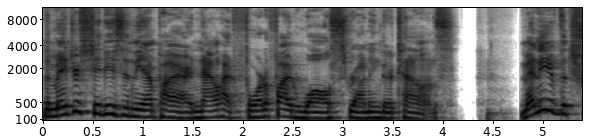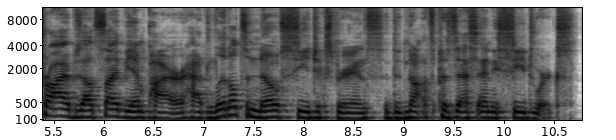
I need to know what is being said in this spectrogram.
the major cities in the empire now had fortified walls surrounding their towns. Many of the tribes outside the empire had little to no siege experience and did not possess any siege works.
